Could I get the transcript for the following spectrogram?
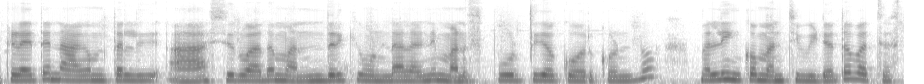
ఇక్కడైతే నాగమ్మ తల్లి ఆశీర్వాదం అందరికీ ఉండాలని మనస్ఫూర్తిగా కోరుకుంటూ మళ్ళీ ఇంకో మంచి వీడియోతో వచ్చేస్తాం.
